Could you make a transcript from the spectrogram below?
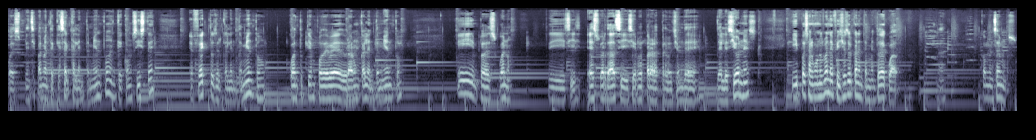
pues principalmente qué es el calentamiento, en qué consiste, efectos del calentamiento, cuánto tiempo debe durar un calentamiento y pues bueno, si, es verdad si sirve para la prevención de, de, lesiones y pues algunos beneficios del calentamiento adecuado. Comencemos.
